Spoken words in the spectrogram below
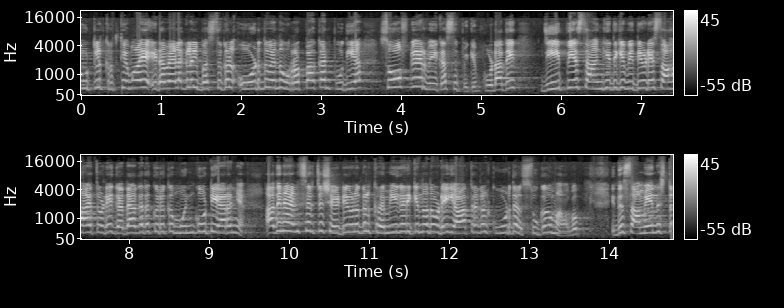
റൂട്ടിൽ കൃത്യമായ ഇടവേളകളിൽ ബസ്സുകൾ ഓടുന്നുവെന്ന് ഉറപ്പാക്കാൻ പുതിയ സോഫ്റ്റ്വെയർ വികസിപ്പിക്കും. കൂടാതെ ജി പി എസ് സാങ്കേതിക വിദ്യയുടെ സഹായത്തോടെ ഗതാഗതക്കുരുക്ക് മുൻകൂട്ടി അറിഞ്ഞ് അതിനനുസരിച്ച് ഷെഡ്യൂളുകൾ ക്രമീകരിക്കുന്നതോടെ യാത്രകൾ കൂടുതൽ സുഗമമാകും. ഇത് സമയനിഷ്ഠ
